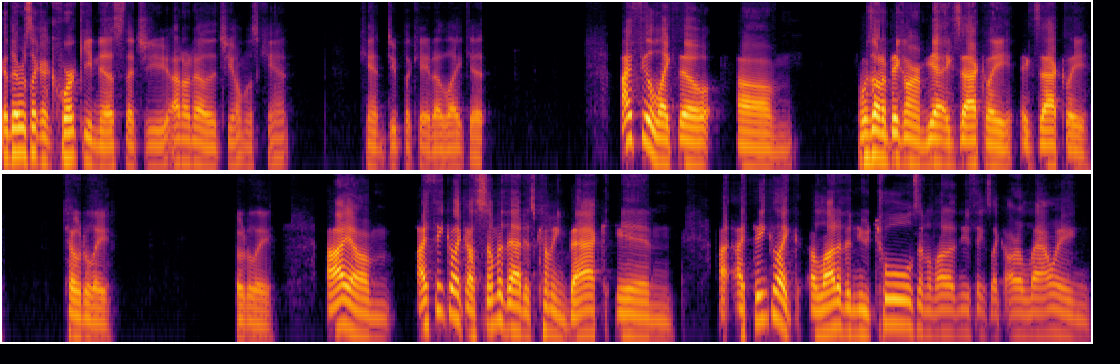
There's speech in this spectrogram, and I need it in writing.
there was like a quirkiness that you I don't know that you almost can't can't duplicate. I like it. I feel like though, um, was on a big arm. Yeah, exactly, exactly, totally, totally. I um, I think like uh, some of that is coming back in. I, I think like a lot of the new tools and a lot of the new things like are allowing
